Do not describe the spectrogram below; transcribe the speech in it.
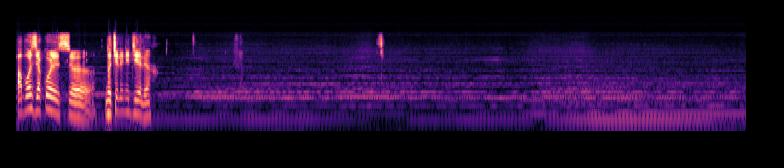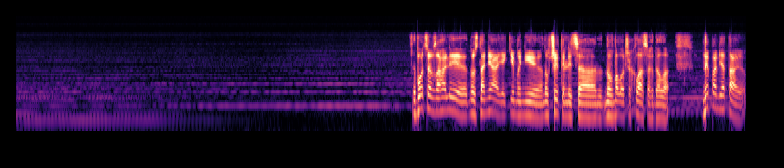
Або з якоїсь е, ну, теленеділі. Бо це взагалі ну, знання, які мені ну, вчительниця ну, в молодших класах дала. Не пам'ятаю.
